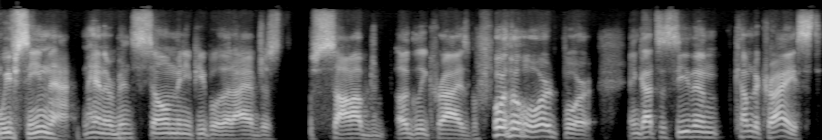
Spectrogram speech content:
we've seen that. Man, there have been so many people that I have just sobbed ugly cries before the Lord for and got to see them come to Christ.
